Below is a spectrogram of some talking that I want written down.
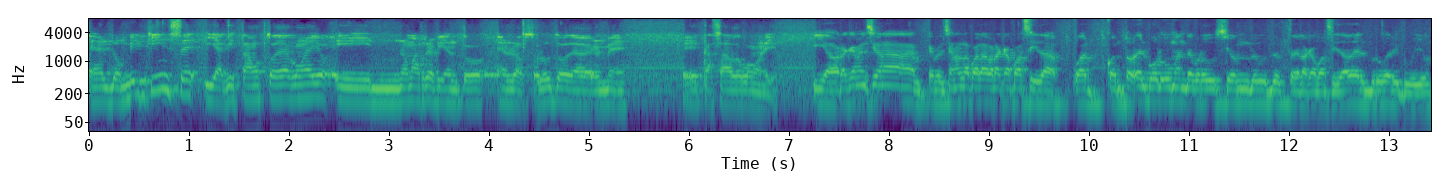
en el 2015 y aquí estamos todavía con ellos y no me arrepiento en lo absoluto de haberme eh, casado con ellos. Y ahora que menciona, que menciona la palabra capacidad, ¿cuánto es el volumen de producción de, usted, la capacidad del brewery tuyo?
